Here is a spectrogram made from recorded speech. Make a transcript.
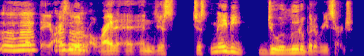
Mhm, like they are as mhm. literal, right? And, and just just maybe do a little bit of research.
